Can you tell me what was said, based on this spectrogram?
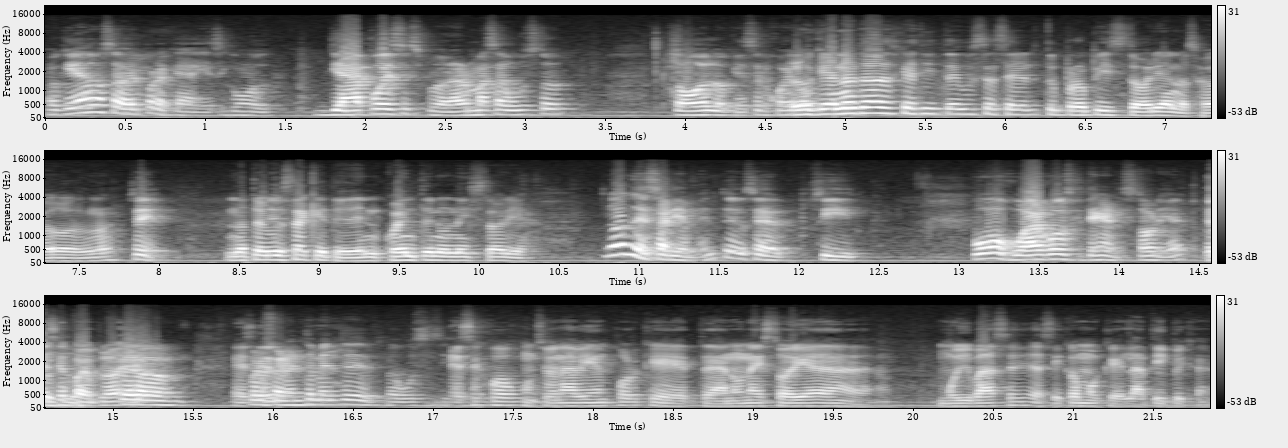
Ok, vamos a ver por acá. Y así como, ya puedes explorar más a gusto todo lo que es el juego. Lo que he notado es que a ti te gusta hacer tu propia historia en los juegos, ¿no? Sí, No te gusta que te den cuenten una historia. no necesariamente, o sea, sí, puedo jugar juegos que tengan historia. Es que, por ejemplo, Pero es- preferentemente me gusta así. ese juego funciona bien porque te dan una historia muy base, así como que la típica.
